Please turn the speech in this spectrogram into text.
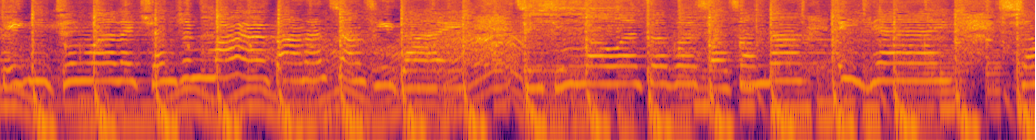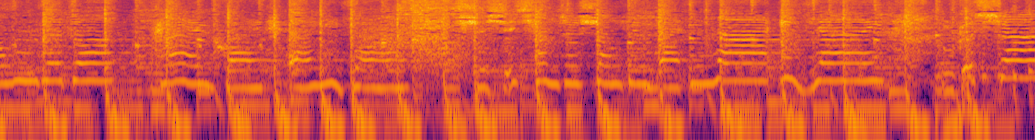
你推我来，转着马儿把那家期待。卿卿我我走过小桥那一夜，笑得多开怀。哎呀，是谁唱着双对白衣那一夜，歌声。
